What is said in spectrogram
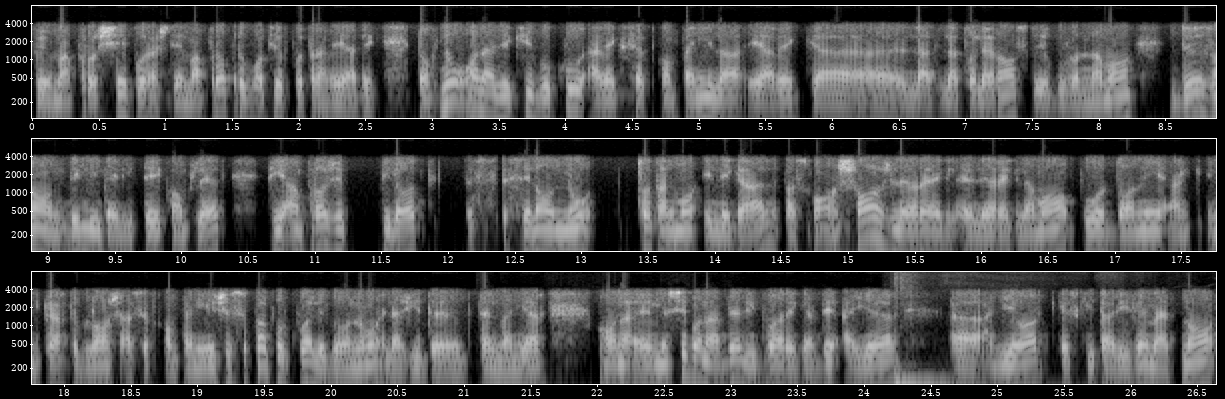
peut m'approcher pour acheter ma propre voiture pour travailler avec. Donc nous, on a vécu beaucoup avec cette compagnie-là et avec euh, la, la, tolérance du gouvernement, deux ans d'illégalité complète, puis un projet pilote, selon nous, totalement illégal parce qu'on change les règles et les règlements pour donner une carte blanche à cette compagnie. Et je ne sais pas pourquoi le gouvernement agit de, telle manière. On a, M. Bonardel, il doit regarder ailleurs, euh, à New York, qu'est-ce qui est arrivé maintenant,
